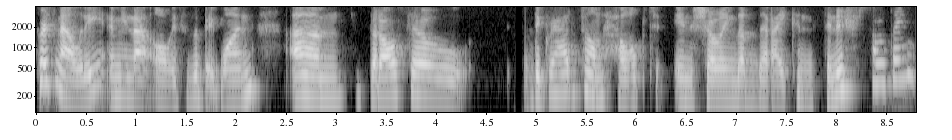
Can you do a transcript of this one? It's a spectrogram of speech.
personality. I mean, that always is a big one. Um, but also, the grad film helped in showing them that I can finish something,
